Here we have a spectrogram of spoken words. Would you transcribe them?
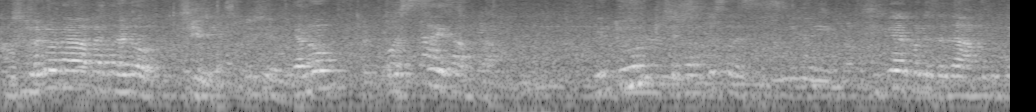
খুশি হলো না আপনার হলো কেন? বসছে কামটা কিন্তু সে কনফিউজ করেছে। স্বীকার করেছে না আমি কিন্তু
